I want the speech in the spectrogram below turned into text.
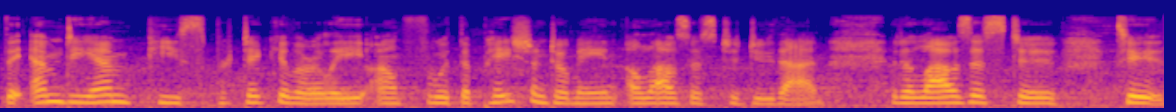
the MDM piece particularly uh, with the patient domain allows us to do that. It allows us to, to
